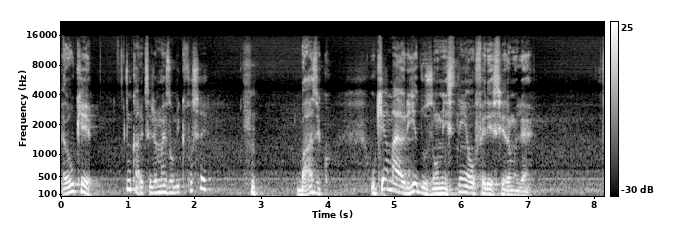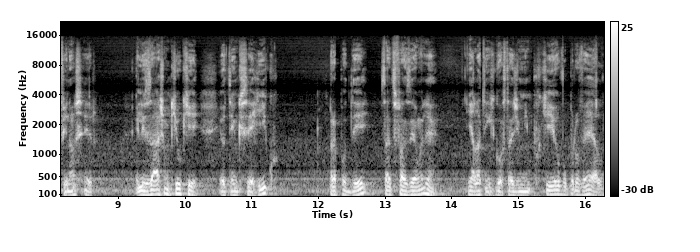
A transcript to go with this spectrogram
É o quê? Um cara que seja mais homem que você. Básico. O que a maioria dos homens tem a oferecer à mulher? Financeiro. Eles acham que o quê? Eu tenho que ser rico para poder satisfazer a mulher. E ela tem que gostar de mim porque eu vou prover ela.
